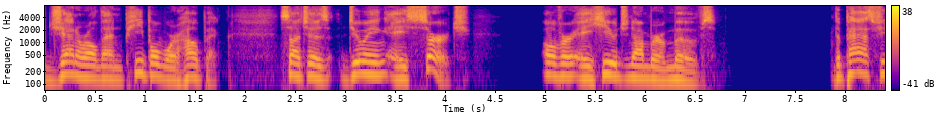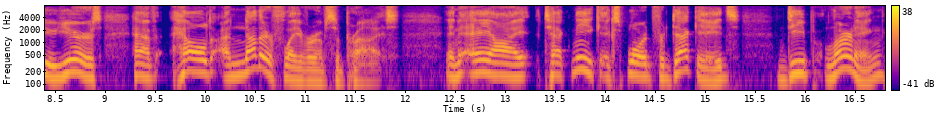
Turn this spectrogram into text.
general than people were hoping, such as doing a search over a huge number of moves the past few years have held another flavor of surprise. An AI technique explored for decades, deep learning,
